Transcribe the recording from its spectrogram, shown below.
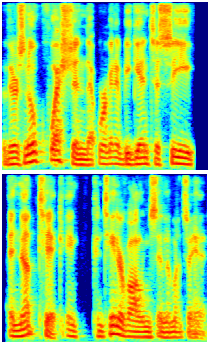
there's no question that we're going to begin to see an uptick in container volumes in the months ahead.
